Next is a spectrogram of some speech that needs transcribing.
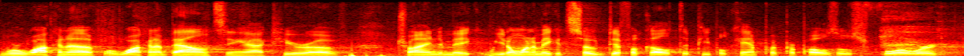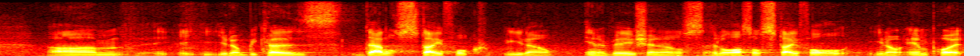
we're walking a, we're walking a balancing act here of trying to make, you don't want to make it so difficult that people can't put proposals forward, um, you know, because that'll stifle, you know, innovation, it'll, it'll also stifle, you know, input.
